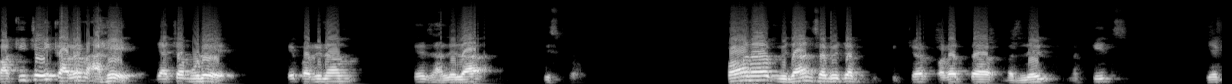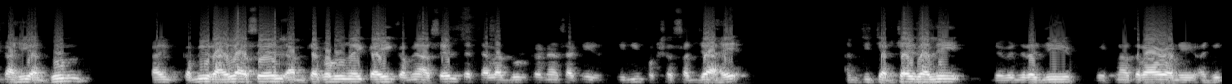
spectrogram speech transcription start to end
बाकीचेही कारण आहे ज्याच्यामुळे हे परिणाम हे झालेला दिसतो. पण विधानसभेचा पिक्चर परत बदलेल नक्कीच. जे काही अजून काही कमी राहिलं असेल आमच्याकडूनही काही कमी असेल तर त्याला दूर करण्यासाठी तिन्ही पक्ष सज्ज आहे. आमची चर्चाही झाली. देवेंद्रजी एकनाथराव आणि अजित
